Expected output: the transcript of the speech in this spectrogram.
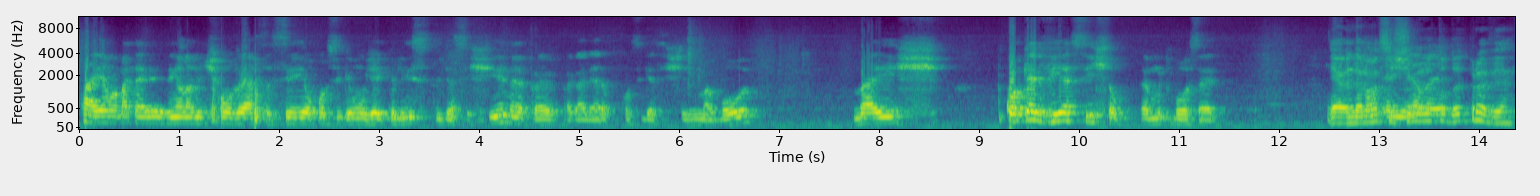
sair uma matériazinha lá no Desconversa se eu conseguir um jeito ilícito de assistir, né? Pra, pra galera conseguir assistir numa boa. Mas qualquer via assistam, é muito boa a série. É, eu ainda não assisti, mas eu tô é- doido pra ver.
